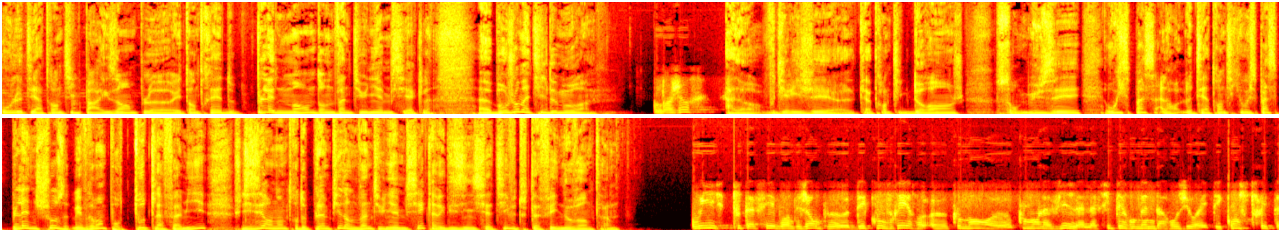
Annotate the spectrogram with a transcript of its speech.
où le théâtre antique, par exemple, euh, est entré de pleinement dans le 21e siècle. Euh, bonjour Mathilde Moore. Bonjour. Alors, vous dirigez euh, le théâtre antique d'Orange, son musée, où il se passe, alors le théâtre antique où il se passe plein de choses, mais vraiment pour toute la famille. Je disais, on entre de plein pied dans le 21e siècle avec des initiatives tout à fait innovantes. Oui, tout à fait. Bon, déjà, on peut découvrir euh, comment euh, comment la ville, la cité romaine d'Arosio a été construite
